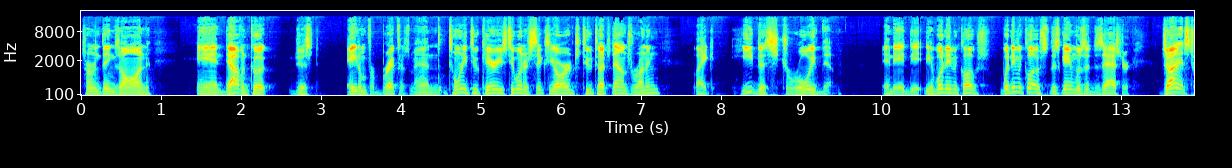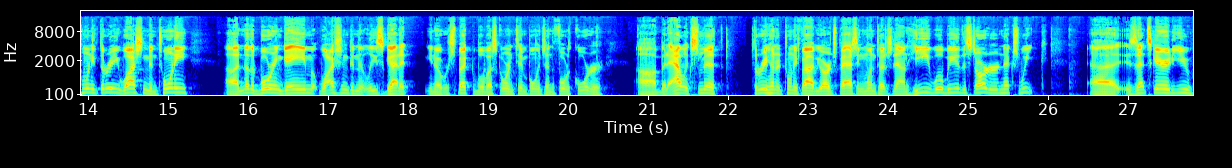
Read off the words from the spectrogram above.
turn things on, and Dalvin Cook just ate them for breakfast. Man, twenty-two carries, two hundred six yards, two touchdowns running. Like he destroyed them, and it, it, it wasn't even close. wasn't even close. This game was a disaster. Giants twenty-three, Washington twenty. Uh, another boring game. Washington at least got it, you know, respectable by scoring ten points in the fourth quarter. Uh, but Alex Smith, 325 yards passing, one touchdown. He will be the starter next week. Uh, is that scary to you?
